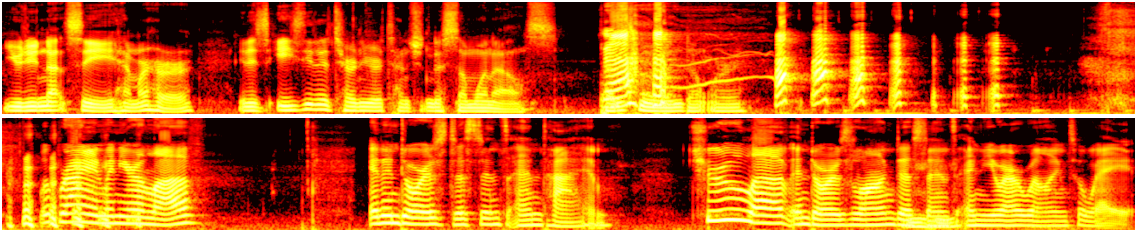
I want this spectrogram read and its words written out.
you do not see him or her, it is easy to turn your attention to someone else. Moving, don't worry. Well, Brian, when you're in love, it endures distance and time. True love endures long distance, and you are willing to wait.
